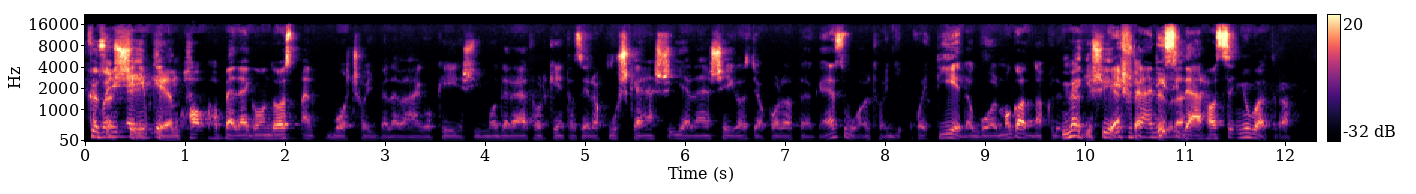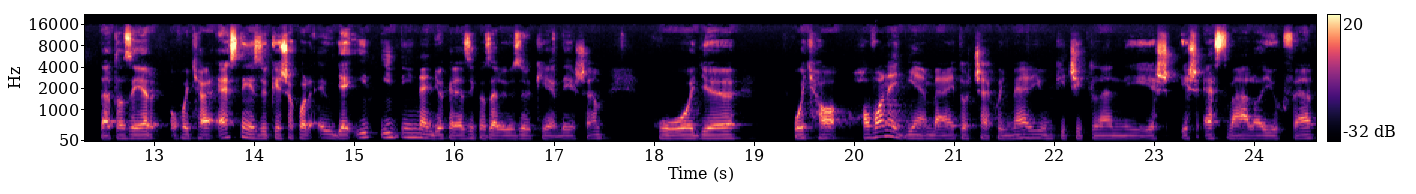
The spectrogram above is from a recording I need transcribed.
közösségként. Ha, ha belegondolsz, mert bocs, hogy belevágok én is így moderátorként, azért a puskás jelenség az gyakorlatilag ez volt, hogy, hogy tiéd a gól magadnak lövöd, Meg is és utána diszidálhatsz nyugatra. Tehát azért, hogyha ezt nézzük, és akkor ugye innen gyökerezik az előző kérdésem, hogy hogyha ha van egy ilyen beállítottság, hogy merjünk kicsik lenni, és, és ezt vállaljuk fel,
